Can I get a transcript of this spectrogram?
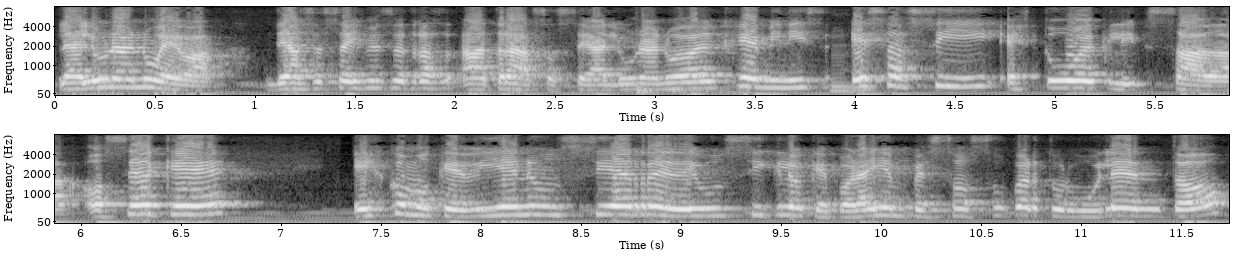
la luna nueva de hace seis meses atrás, atrás, o sea, luna nueva en Géminis, esa sí estuvo eclipsada. O sea que es como que viene un cierre de un ciclo que por ahí empezó súper turbulento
